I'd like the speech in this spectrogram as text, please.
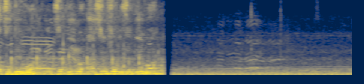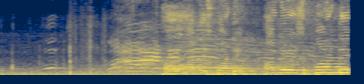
It's a D1. It's a D1. As usual, it's a D1. Harish Pandey. Harish Pandey.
